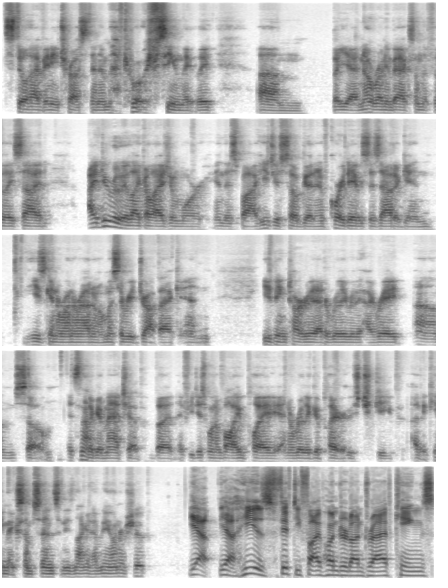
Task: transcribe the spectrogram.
still have any trust in him after what we've seen lately. Um, but yeah, no running backs on the Philly side. I do really like Elijah Moore in this spot. He's just so good, and if Corey Davis is out again, he's going to run around in almost every drop back and he's being targeted at a really, really high rate. Um, so it's not a good matchup. But if you just want a volume play and a really good player who's cheap, I think he makes some sense and he's not going to have any ownership. Yeah, yeah, he is 5,500 on DraftKings.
